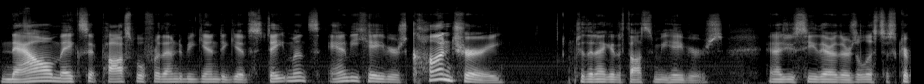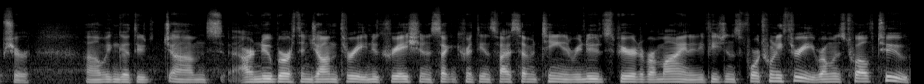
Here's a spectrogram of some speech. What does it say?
now makes it possible for them to begin to give statements and behaviors contrary to the negative thoughts and behaviors. And as you see there, there's a list of scripture. Uh, we can go through um, our new birth in John 3, new creation in 2 Corinthians 5.17, renewed spirit of our mind in Ephesians 4.23, Romans 12.2,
